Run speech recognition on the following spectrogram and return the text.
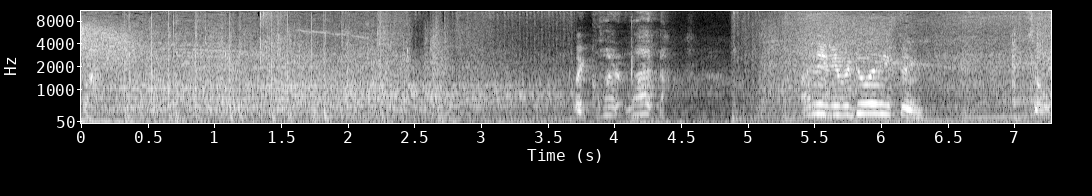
like what, what? I didn't even do anything. So,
